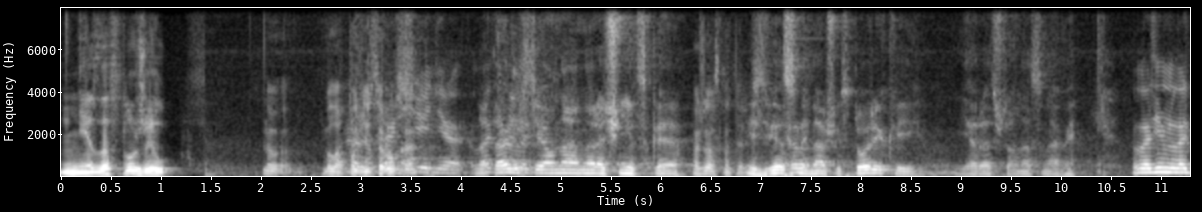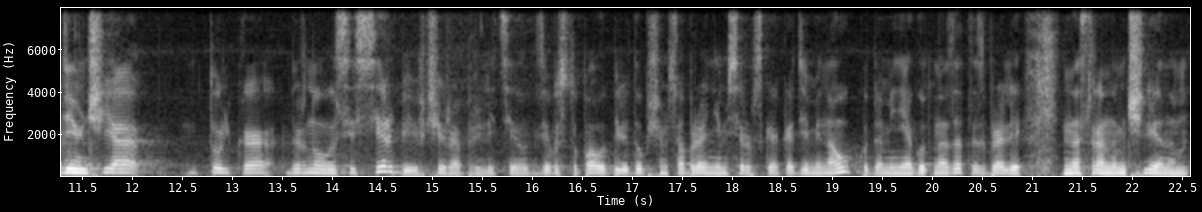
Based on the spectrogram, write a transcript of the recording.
Не заслужил. Ну, была поднята рука. Наталья Сеовна Нарочницкая. Пожалуйста, Наталья. Известный наш историк, и я рад, что она с нами. Владимир Владимирович, я только вернулась из Сербии, вчера прилетела, где выступала перед общим собранием Сербской академии наук, куда меня год назад избрали иностранным членом.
